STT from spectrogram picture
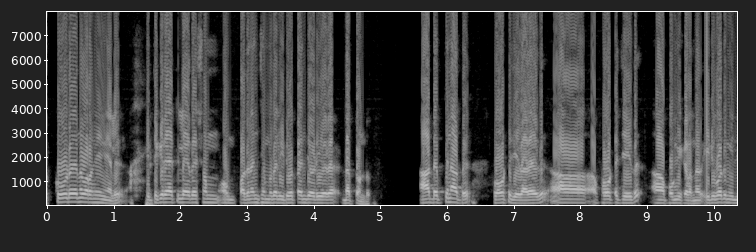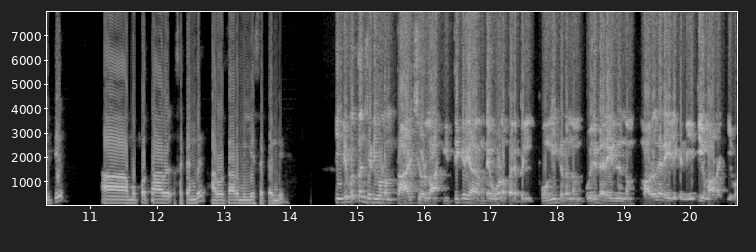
റെക്കോർഡ് എന്ന് പറഞ്ഞു കഴിഞ്ഞാൽ ഇത്തിക്കരാറ്റിൽ ഏകദേശം പതിനഞ്ച് മുതൽ ഇരുപത്തഞ്ച് അടി വരെ ഡെപ്ത് ഉണ്ട്. ആ ഡെപ്തിനകത്ത് ഫ്ലോട്ട് ചെയ്ത് അതായത് ഫ്ലോട്ട് ചെയ്ത് പൊങ്ങിക്കിടന്നത് ഇരുപത് മിനിറ്റ് മുപ്പത്തി ആറ് സെക്കൻഡ് അറുപത്തി ആറ് മില്ലി സെക്കൻഡ് ഇരുപത്തഞ്ചടിയോളം താഴ്ചയുള്ള ഇത്തിക്കരയാറിന്റെ ഓളപ്പരപ്പിൽ പൊങ്ങിക്കിടന്നും ഒരു കരയിൽ നിന്നും മറുകരയിലേക്ക് നീന്തിയുമാണ് ഇവ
